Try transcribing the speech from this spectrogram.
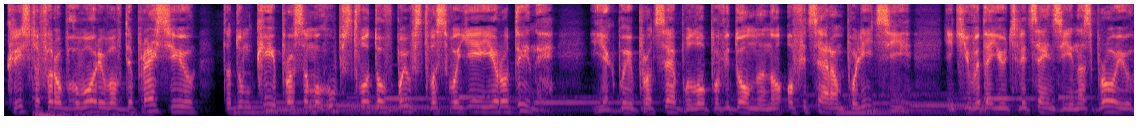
Крістофер обговорював депресію та думки про самогубство до вбивства своєї родини. І якби про це було повідомлено офіцерам поліції, які видають ліцензії на зброю,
